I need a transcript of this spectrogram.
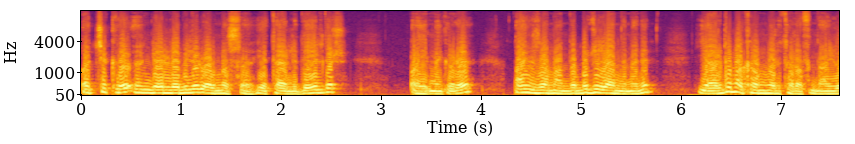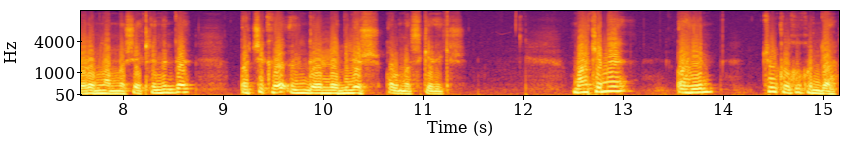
açık ve öngörülebilir olması yeterli değildir. Ahime göre aynı zamanda bu düzenlemenin yargı makamları tarafından yorumlanma şeklinin de açık ve öngörülebilir olması gerekir. Mahkeme ahim Türk hukukunda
